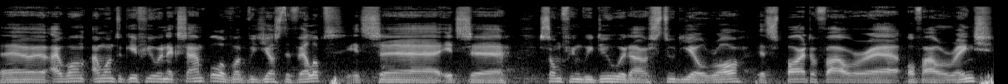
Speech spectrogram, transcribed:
uh, I want I want to give you an example of what we just developed. It's uh, it's uh, something we do with our Studio Raw. That's part of our uh, of our range.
